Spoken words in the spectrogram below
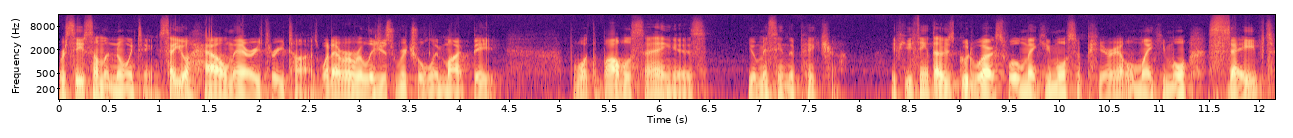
Receive some anointing. Say your Hail Mary three times, whatever religious ritual it might be. But what the Bible is saying is, you're missing the picture. If you think those good works will make you more superior or make you more saved,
